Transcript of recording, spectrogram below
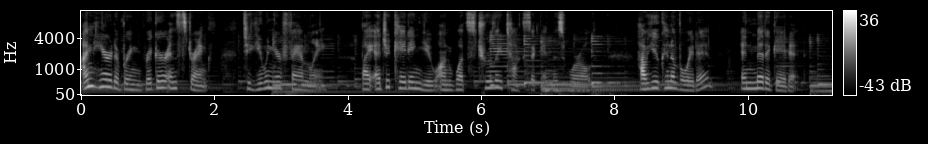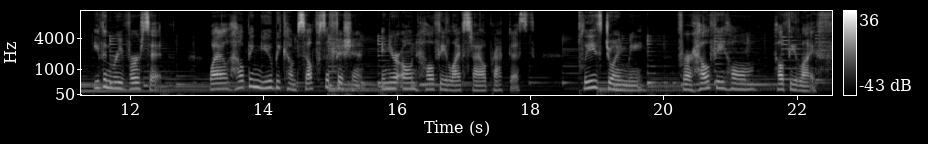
I'm here to bring rigor and strength to you and your family by educating you on what's truly toxic in this world, how you can avoid it and mitigate it, even reverse it, while helping you become self sufficient in your own healthy lifestyle practice. Please join me for a healthy home, healthy life.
